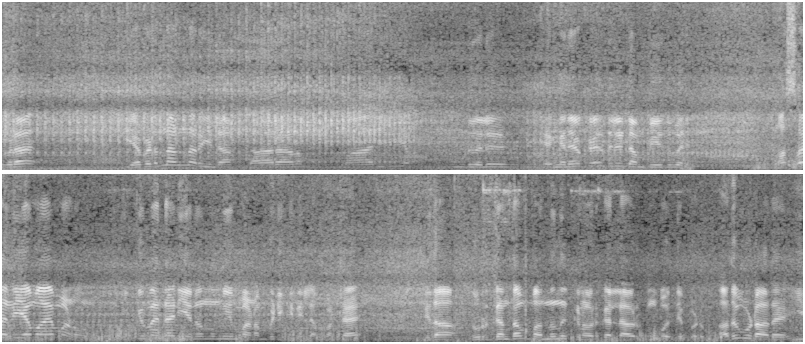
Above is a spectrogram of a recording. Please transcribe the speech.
ഇവിടെ എവിടെ നിന്നാണെന്ന് അറിയില്ല. ധാരാളം മാലിന്യം കൂടുതൽ എങ്ങനെയൊക്കെ ഇതിൽ ഡംപ് ചെയ്ത് വരും. അസഹനീയമായ മണമാണ് എനിക്കും എന്റെ അനിയനൊന്നും ഈ മണം പിടിക്കുന്നില്ല. പക്ഷേ ഇതാ ദുർഗന്ധം വന്ന് നിൽക്കുന്നവർക്ക് എല്ലാവർക്കും ബോധ്യപ്പെടും. അതുകൂടാതെ ഈ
